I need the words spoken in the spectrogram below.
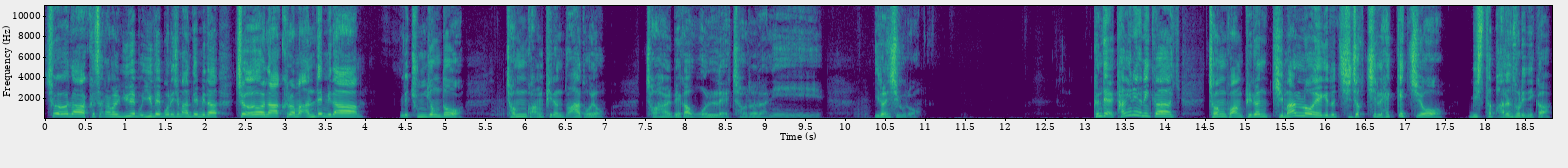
전하, 그 사람을 유배, 유배 보내시면 안 됩니다. 전하, 그러면 안 됩니다. 근데 중종도 정광필은 놔둬요. 저 할배가 원래 저러라니. 이런 식으로. 근데 당연히 그러니까 정광필은 기말로에게도 지적질을 했겠지요. 미스터 바른 소리니까.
